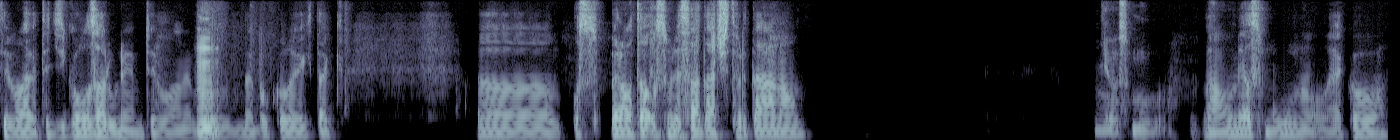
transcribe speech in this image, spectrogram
ty vole, teď gol za Runem, ty vole, nebo, Hmm. nebo kolik, tak uh, os, penalta 84. no. Měl smůlu. No, měl smůlu, no, jako...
